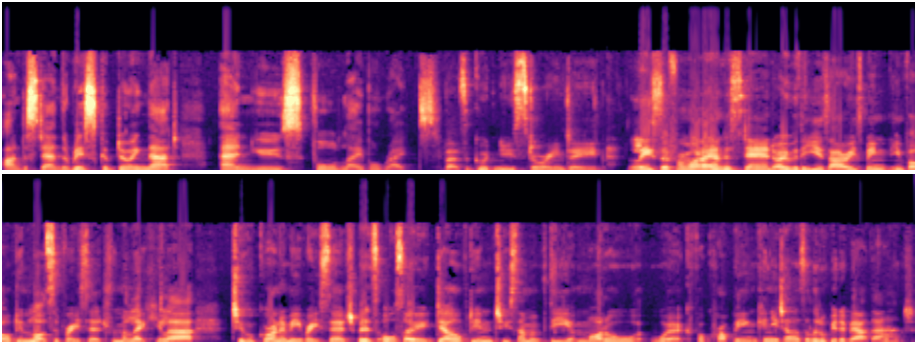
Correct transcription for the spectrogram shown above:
understand the risk of doing that and use full label rates. That's a good news story indeed. Lisa, from what I understand, over the years, AHRI's been involved in lots of research from molecular to agronomy research, but it's also delved into some of the model work for cropping. Can you tell us a little bit about that?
